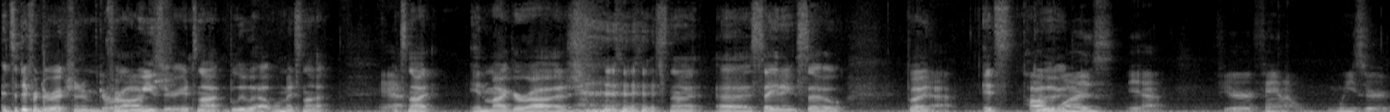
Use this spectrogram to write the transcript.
It's a different direction from Garage. Weezer. It's not Blue Album. It's not. Yeah. It's not in my garage. it's not uh, say it ain't so, but yeah. it's Pop good. wise, yeah. If you're a fan of Weezer,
